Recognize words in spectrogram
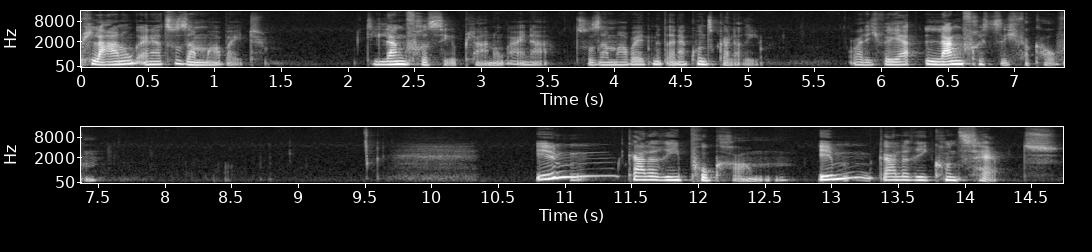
Planung einer Zusammenarbeit. Die langfristige Planung einer Zusammenarbeit mit einer Kunstgalerie. Weil ich will ja langfristig verkaufen. Im Galerieprogramm, im Galeriekonzept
